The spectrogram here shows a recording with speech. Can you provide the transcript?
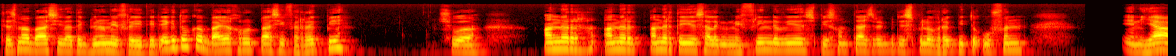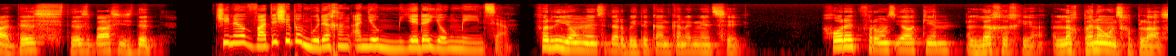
dis maar basies wat ek doen in my vrye tyd. Ek het ook 'n baie groot passie vir rugby. So ander ander ander tye sal ek met my vriende wees, besig om touch rugby te speel of rugby te oefen. En ja, dis dis basies dit. Chino, wat is jou bemoediging aan jou mede jong mense? Vir die jong mense daar buitekant kan ek net sê God het vir ons elkeen 'n lig gegee, 'n lig binne ons geplaas.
